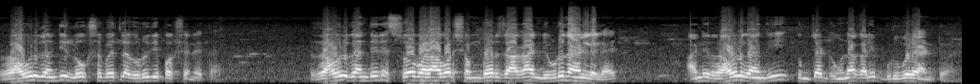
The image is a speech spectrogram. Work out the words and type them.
राहुल गांधी लोकसभेतला विरोधी पक्ष नेता आहे. राहुल गांधीने स्वबळावर शंभर जागा निवडून आणलेल्या आहेत आणि राहुल गांधी तुमच्या ढोंगणाखाली बुडबुडे आणतो आहे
